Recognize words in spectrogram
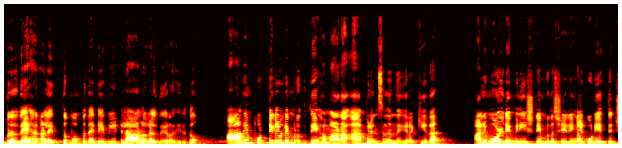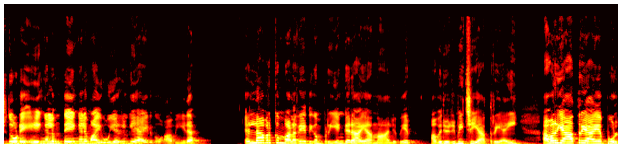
മൃതദേഹങ്ങൾ എത്തും മുമ്പ് തന്നെ വീട്ടിൽ ആളുകൾ നിറഞ്ഞിരുന്നു. ആദ്യം കുട്ടികളുടെ മൃതദേഹമാണ് ആംബുലൻസിൽ നിന്ന് ഇറക്കിയത്. അനുമോളുടെയും ബിനീഷിന്റെയും മൃതശരീരങ്ങൾ കൂടി എത്തിച്ചതോടെ ഏങ്ങലും തേങ്ങലുമായി ഉയരുകയായിരുന്നു ആ വീട്. എല്ലാവർക്കും വളരെയധികം പ്രിയങ്കരായ നാലു പേർ അവരൊരുമിച്ച് യാത്രയായി. അവർ യാത്രയായപ്പോൾ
